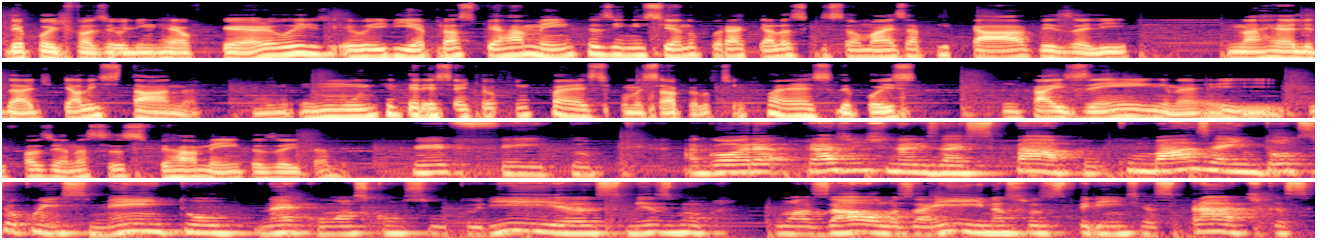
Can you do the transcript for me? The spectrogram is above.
Depois de fazer o Lean Healthcare, eu, eu iria para as ferramentas, iniciando por aquelas que são mais aplicáveis ali na realidade que ela está, né? Um, muito interessante é o 5S, começar pelo 5S, depois um Kaizen, né? E, e fazendo essas ferramentas aí também. Perfeito. Agora, para a gente finalizar esse papo, com base aí em todo o seu conhecimento, né, com as consultorias, mesmo com as aulas aí, nas suas experiências práticas,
